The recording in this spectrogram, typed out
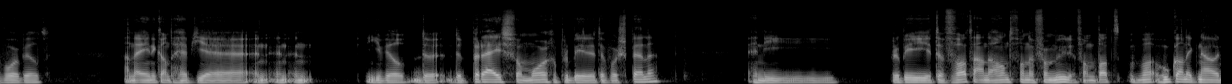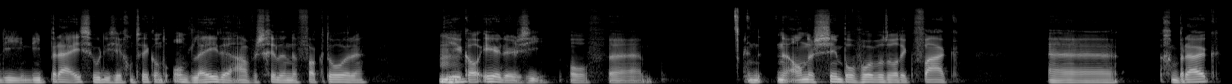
voorbeeld. Aan de ene kant heb je een, een, een je wil de, de prijs van morgen proberen te voorspellen. En die probeer je te vatten aan de hand van een formule. Van wat, wa- hoe kan ik nou die, die prijs, hoe die zich ontwikkelt, ontleden aan verschillende factoren die Mhm. ik al eerder zie. Of eh, een, een ander simpel voorbeeld wat ik vaak eh, gebruik.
